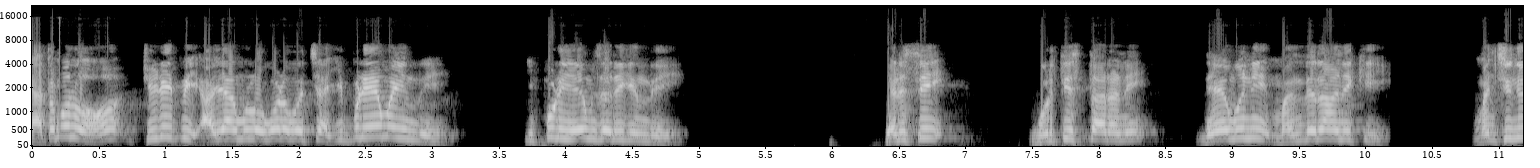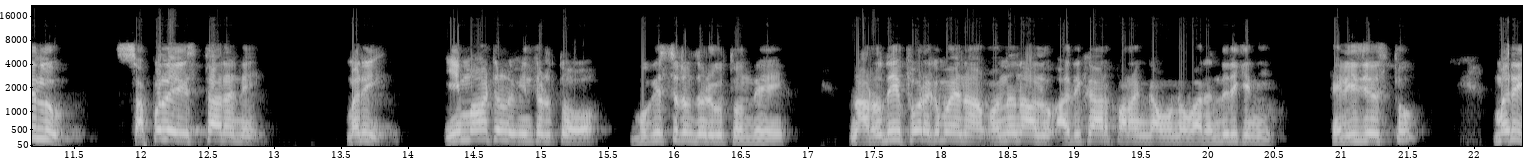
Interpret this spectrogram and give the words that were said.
గతంలో టీడీపీ అయాములో కూడా వచ్చాయి ఇప్పుడు ఏమైంది? ఇప్పుడు ఏం జరిగింది? తెలిసి గుర్తిస్తారని దేవుని మందిరానికి మంచినీళ్ళు సప్లై ఇస్తారని మరి ఈ మాటలు ఇంతటితో ముగించడం జరుగుతుంది. నా హృదయపూర్వకమైన వందనాలు అధికార పరంగా ఉన్న వారందరికీ తెలియజేస్తూ మరి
